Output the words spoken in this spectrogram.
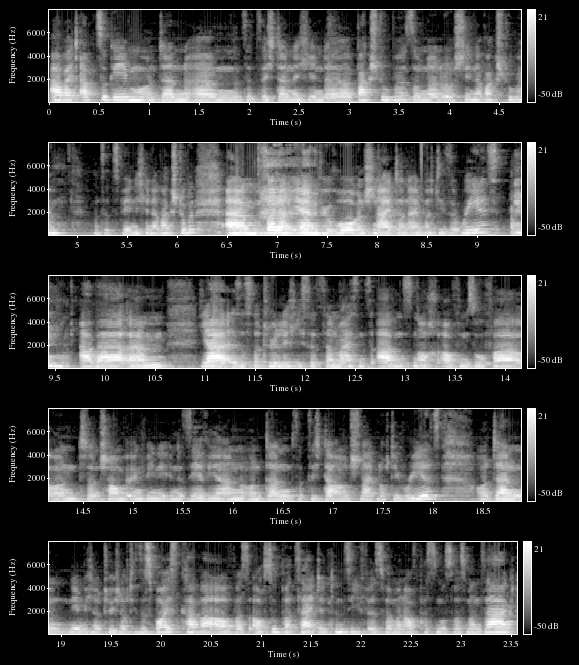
Arbeit abzugeben und dann ähm, sitze ich dann nicht in der Backstube, sondern, oder stehe in der Backstube, man sitzt wenig in der Backstube, ähm, sondern eher im Büro und schneide dann einfach diese Reels. Aber ähm, ja, es ist natürlich, ich sitze dann meistens abends noch auf dem Sofa und dann schauen wir irgendwie eine Serie an und dann sitze ich da und schneide noch die Reels. Und dann nehme ich natürlich noch dieses Voice-Cover auf, was auch super zeitintensiv ist, weil man aufpassen muss, was man sagt.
